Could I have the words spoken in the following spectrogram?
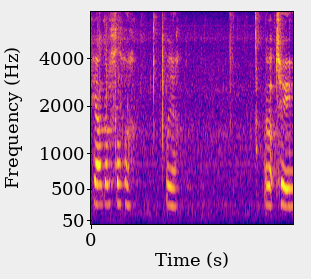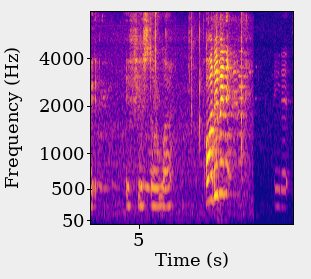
Here, I got a flopper for you. I got two if you're still low. Oh, I didn't mean it. Eat it.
